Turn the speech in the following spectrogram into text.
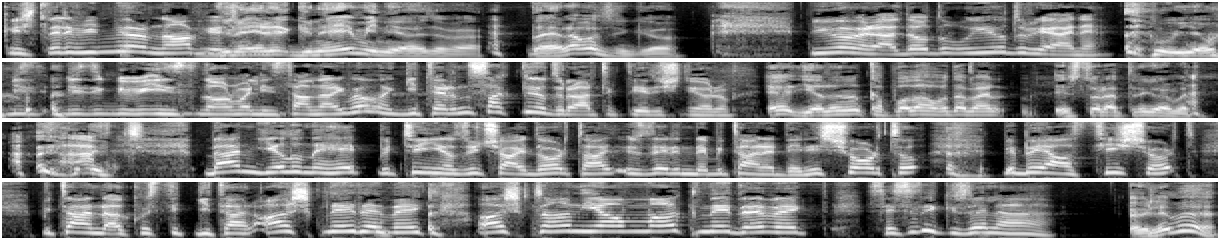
Kışları bilmiyorum ne yapıyor. güneye, güneye mi iniyor acaba? Dayanamaz çünkü o. Bilmiyorum herhalde o da uyuyordur yani. Uyuyamaz. Biz, bizim gibi ins- normal insanlar gibi ama gitarını saklıyordur artık diye düşünüyorum. Evet Yalın'ın kapalı havada ben story attığını görmedim. Hiç. Ben yalını hep bütün yaz 3 ay 4 ay üzerinde bir tane deniz şortu, bir beyaz tişört, bir tane de akustik gitar. Aşk ne demek? Aşktan yanmak ne demek? Sesi de güzel ha. Öyle mi?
